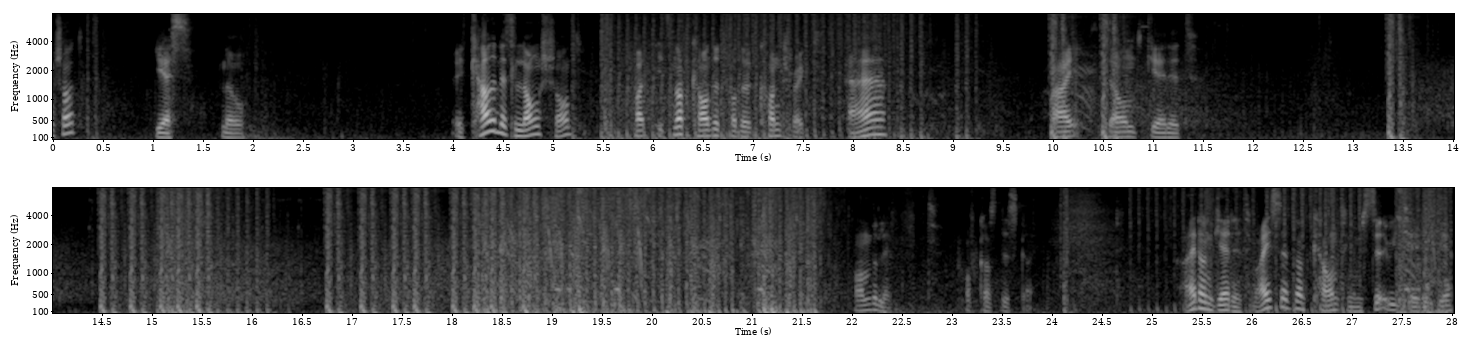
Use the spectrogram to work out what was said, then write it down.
Long shot? Yes. No. It counted as a long shot, but it's not counted for the contract. Ah? I don't get it. On the left. Of course this guy. I don't get it. Why is that not counting? I'm still irritated here.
